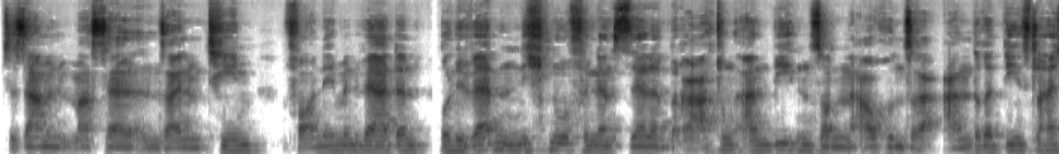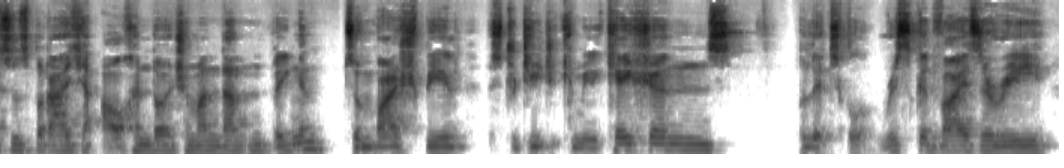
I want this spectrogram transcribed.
zusammen mit Marcel und seinem Team vornehmen werden. Und wir werden nicht nur finanzielle Beratung anbieten, sondern auch unsere andere Dienstleistungsbereiche auch an deutsche Mandanten bringen. Zum Beispiel Strategic Communications, Political Risk Advisory,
